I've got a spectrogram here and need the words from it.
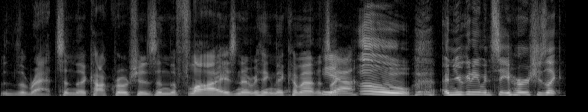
the rats and the cockroaches and the flies and everything that come out. And it's Yeah. like, ooh, and you can even see her. She's like,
